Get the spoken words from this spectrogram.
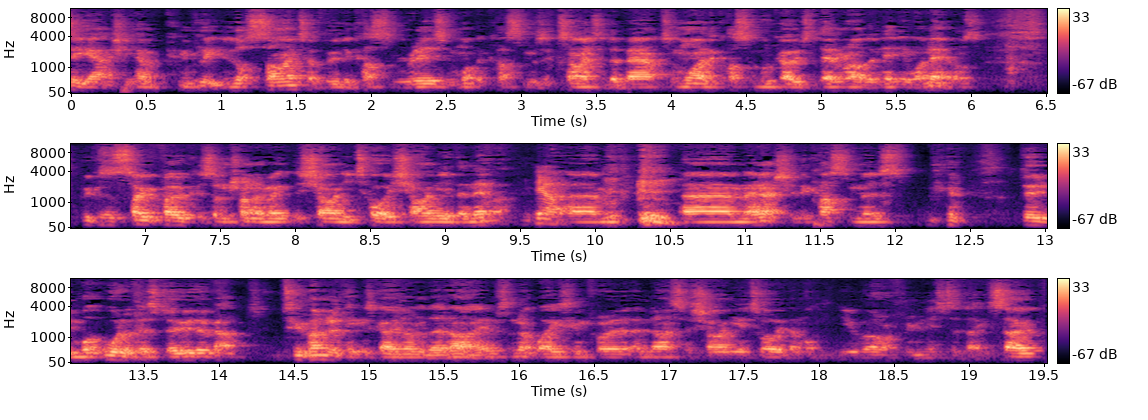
see actually have completely lost sight of who the customer is and what the customer is excited about and why the customer will go to them rather than anyone else because they're so focused on trying to make the shiny toy shinier than ever. Yeah. Um, um, and actually, the customers doing what all of us do. They've got 200 things going on in their lives, and not waiting for a, a nicer, shinier toy than what you were offering yesterday. So,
